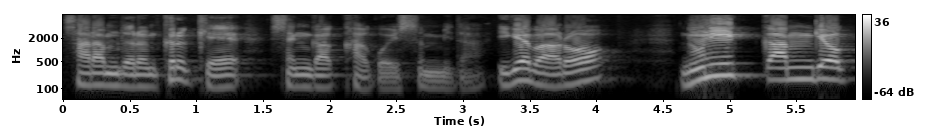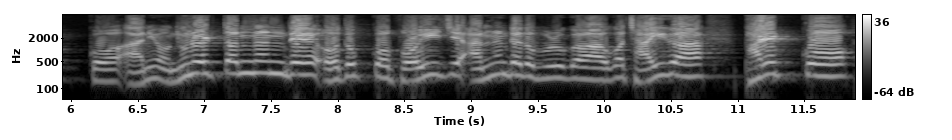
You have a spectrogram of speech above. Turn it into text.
사람들은 그렇게 생각하고 있습니다. 이게 바로 눈이 감겼고, 아니요, 눈을 떴는데 어둡고 보이지 않는데도 불구하고 자기가 밝고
